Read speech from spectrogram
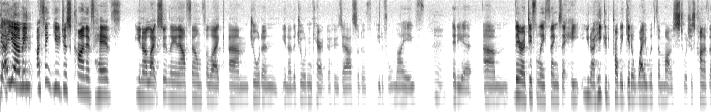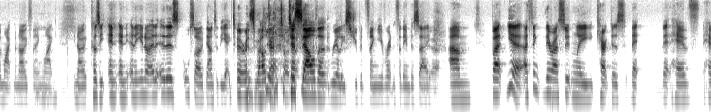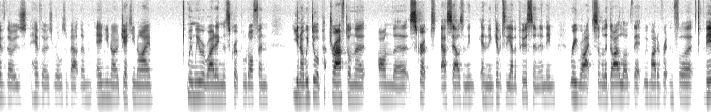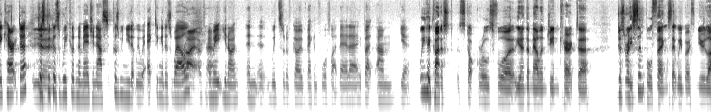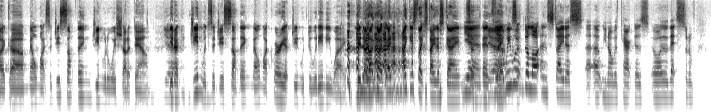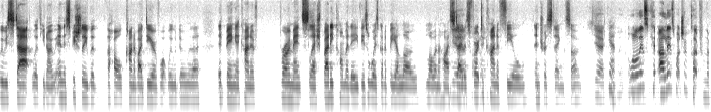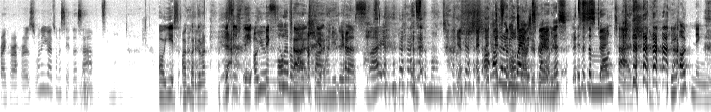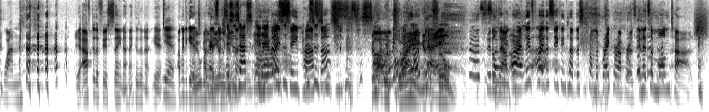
yeah, yeah, I mean, I think you just kind of have, you know, like certainly in our film for like um, Jordan, you know, the Jordan character who's our sort of beautiful, naive idiot. Um, there are definitely things that he, you know, he could probably get away with the most, which is kind of the Mike Minogue thing, like, you know, because he and and and you know, it, it is also down to the actor as well Yeah, to, totally. to sell the really stupid thing you've written for them to say. Yeah. Um, but yeah, I think there are certainly characters that that have have those have those rules about them. And you know, Jackie and I, when we were writing the script, would often, you know, we'd do a draft on the on the script ourselves, and then and then give it to the other person, and then rewrite some of the dialogue that we might have written for their character, just because we couldn't imagine us because we knew that we were acting it as well. Right, okay. And we, you know, and uh, we'd sort of go back and forth like that, eh? But um, yeah, we had kind of st- stock rules for you know the Mel and Jen character. Just really simple things that we both knew, like um, Mel might suggest something, Jen would always shut it down. Yeah. You know, Jen would suggest something, Mel might query it, Jen would do it anyway. You know, like, like and I guess like status games. Yeah, and, and yeah. We worked a lot in status, uh, uh, you know, with characters. Or that's sort of where we start with, you know, and especially with the whole kind of idea of what we were doing with a, it being a kind of bromance slash buddy comedy. There's always got to be a low, low and a high status for it to kind of feel interesting. So Yeah, Yeah. Well, let's uh, let's watch a clip from the Breaker Uppers. When do you guys want to set this up? It's the montage. Oh yes, I've got a good one. This is the you opening still have a microphone yeah. when you do this. It's the montage. Yeah. It- it- I've got a good way of explaining everybody. this. It's It's, the sta- montage, the opening one. Yeah, after the first scene, I think, isn't it? Yeah. Yeah. I'm going to get We into all my gonna Okay, so this This again? is us. We're and gonna- you guys this is- see past this us? is- feel like we're Oh, praying okay. at the film. Settle down. All right, let's play the second clip. This is from the Breaker Uppers, and it's a montage.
